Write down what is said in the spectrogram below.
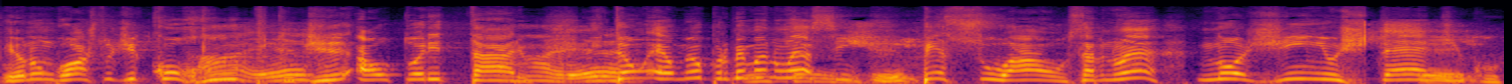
Eu não gosto de corrupto, Ah, é? de autoritário. Ah, é? Então, é, o meu problema não é assim, Entendi. pessoal, sabe? Não é nojinho estético.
